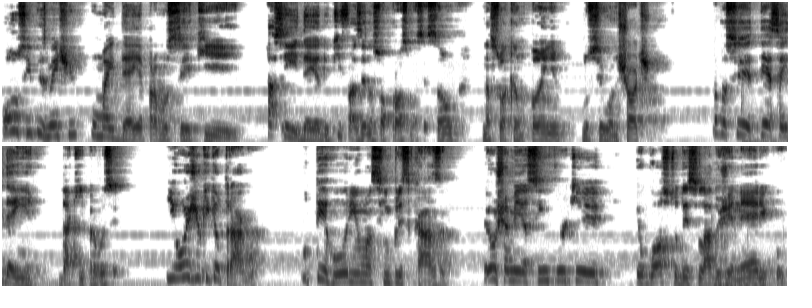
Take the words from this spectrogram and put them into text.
ou simplesmente uma ideia para você que tá sem ideia do que fazer na sua próxima sessão, na sua campanha, no seu one shot para você ter essa ideinha daqui para você. E hoje o que, que eu trago? O terror em uma simples casa. Eu chamei assim porque eu gosto desse lado genérico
